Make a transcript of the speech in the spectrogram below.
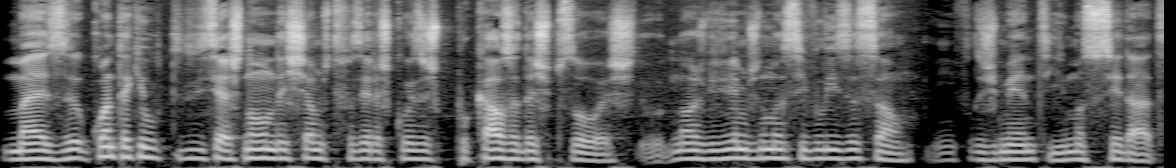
Mas eh, quanto àquilo que tu disseste, não deixamos de fazer as coisas por causa das pessoas. Nós vivemos numa civilização, infelizmente, e uma sociedade,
